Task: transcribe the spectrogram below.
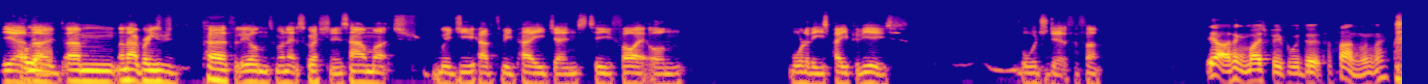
Yeah, Oh, no. Um, and that brings me perfectly on to my next question: is how much would you have to be paid, James, to fight on one of these pay per views, or would you do it for fun? Yeah, I think most people would do it for fun, wouldn't they?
